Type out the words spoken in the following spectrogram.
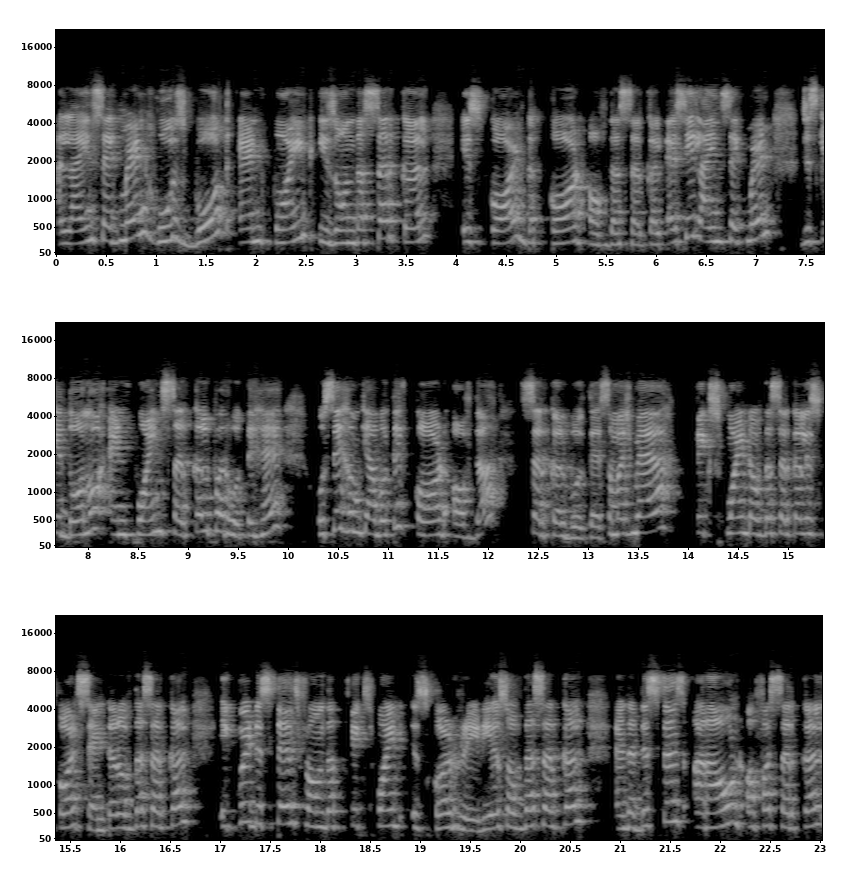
A line segment whose both end point is on the circle is called the chord of the circle. ऐसी line segment जिसके दोनों end point circle पर होते हैं उसे हम क्या बोलते हैं chord of the circle बोलते हैं समझ में आया fixed point of the circle is called center of the circle equidistance from the fixed point is called radius of the circle and the distance around of a circle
